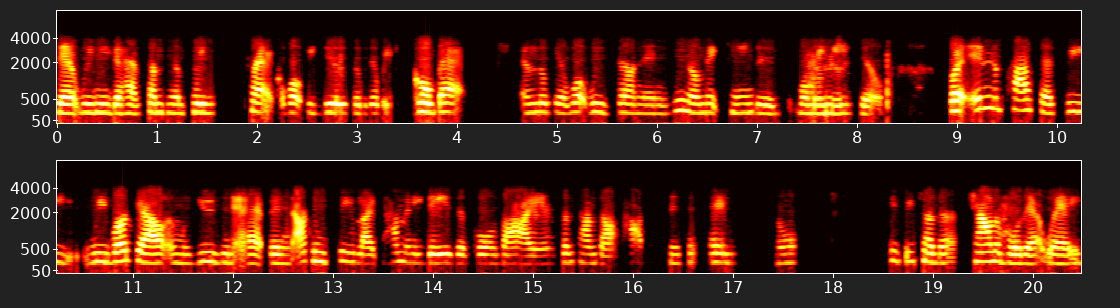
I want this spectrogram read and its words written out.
that we need to have something in place to track what we do so that we go back and look at what we've done and you know make changes when we need to. But in the process, we we work out and we use an app, and I can see like how many days have gone by, and sometimes I'll pop in and say, "Hey, keep each other accountable that way."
